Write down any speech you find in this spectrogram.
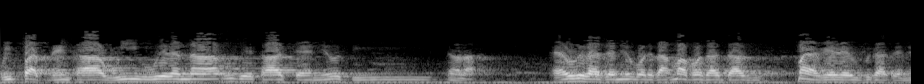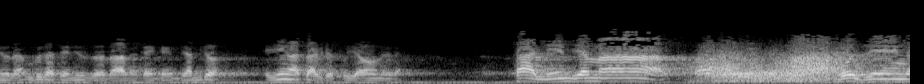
ဝိပသင်္ခါဝီဝေဒနာဥပ္ပခါ10မျိုးသည်ဟုတ်လားအဲဥပ္ပခါ10မျိုးပေါ်တယ်ဒါမှတ်ပေါ်တာဒါမှတ်ရခဲ့တဲ့ဥပ္ပခါ10မျိုးဒါဥပ္ပခါ10မျိုးဆိုတာပဲခိုင်ခိုင်ပြန်ပြီးတော့အရင်ကစပြီးတော့ဆိုရအောင်လေ သလင်ပြမဘုဇင်က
